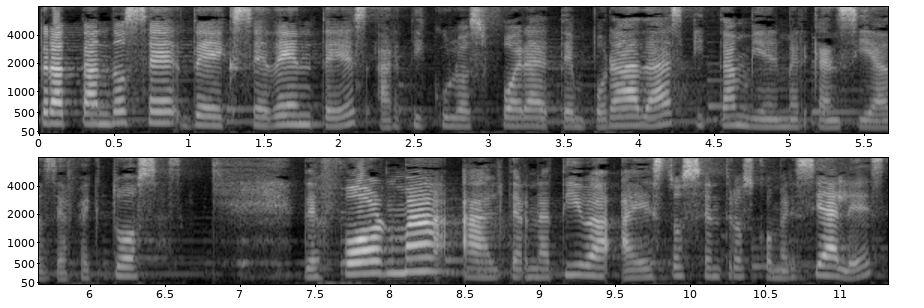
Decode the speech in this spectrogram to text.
tratándose de excedentes, artículos fuera de temporadas y también mercancías defectuosas. De forma alternativa a estos centros comerciales,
